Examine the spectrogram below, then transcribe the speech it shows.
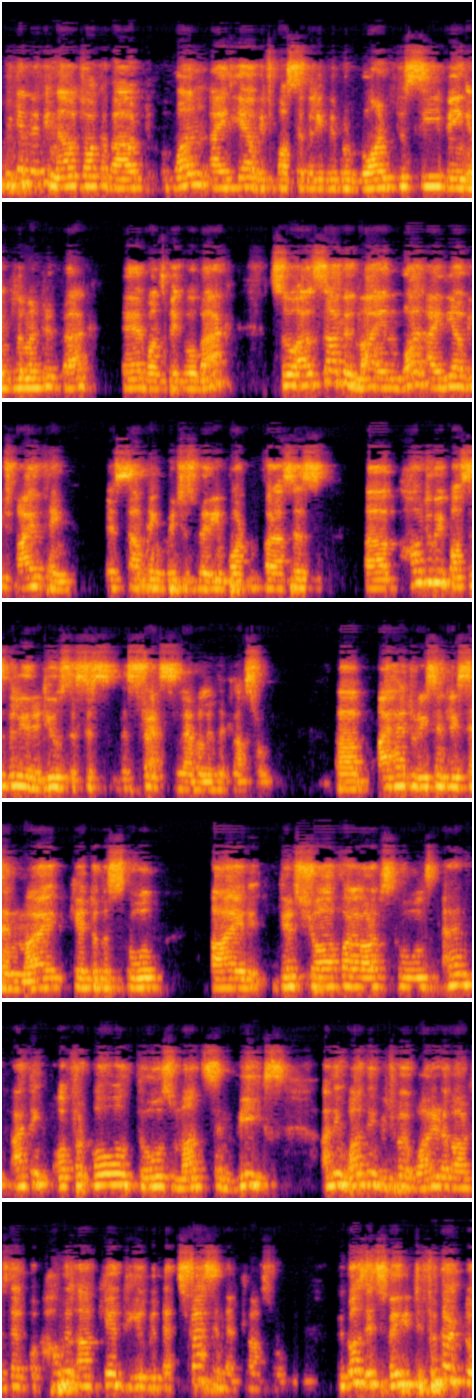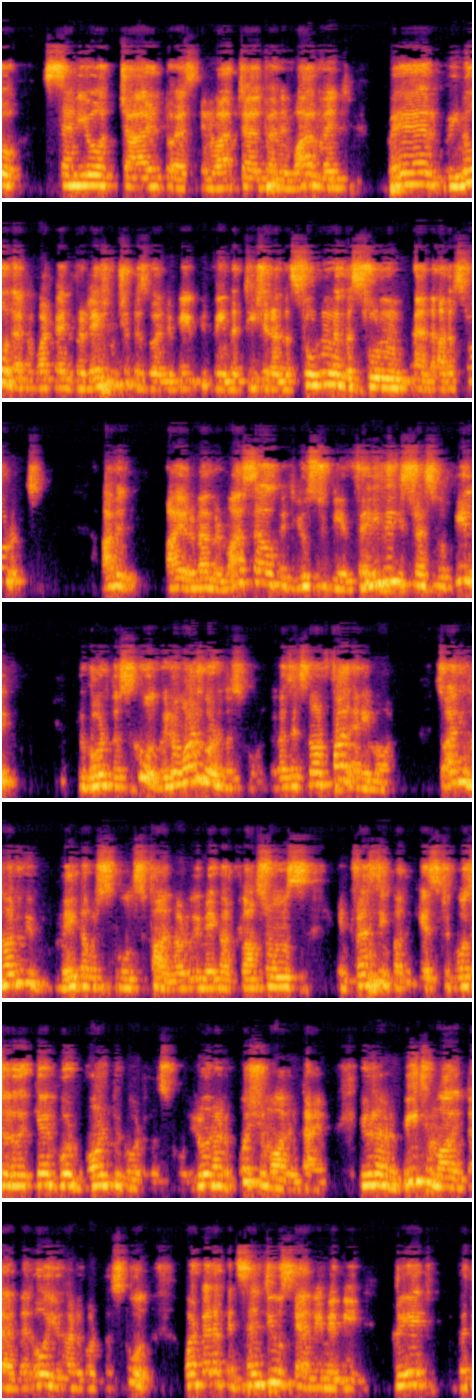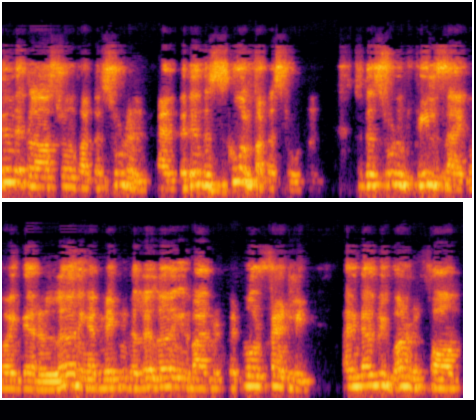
We can maybe now talk about one idea which possibly we would want to see being implemented back there once we go back. So I'll start with mine. One idea which I think is something which is very important for us is uh, how do we possibly reduce the, the stress level in the classroom? Uh, I had to recently send my kid to the school. I did show up for a lot of schools, and I think for all those months and weeks, I think one thing which we're worried about is that how will our kid deal with that stress in that classroom? Because it's very difficult to send your child to, as, child to an environment where we know that what kind of relationship is going to be between the teacher and the student and the student and the other students. I mean, I remember myself, it used to be a very, very stressful feeling to go to the school. We don't want to go to the school because it's not fun anymore. So I think how do we make our schools fun? How do we make our classrooms interesting for the kids to go the kid would want to go to the school. You don't have to push him all in time. You don't have to beat him all in time that, oh, you have to go to the school. What kind of incentives can we maybe create within the classroom for the student and within the school for the student? So the student feels like going there and learning and making the learning environment a bit more friendly. I think that would be one reform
